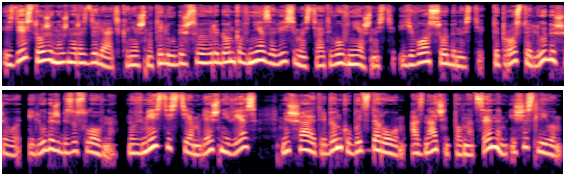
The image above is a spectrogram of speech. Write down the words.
И здесь тоже нужно разделять. Конечно, ты любишь своего ребенка вне зависимости от его внешности, его особенностей. Ты просто любишь его и любишь безусловно. Но вместе с тем лишний вес мешает ребенку быть здоровым, а значит полноценным и счастливым.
